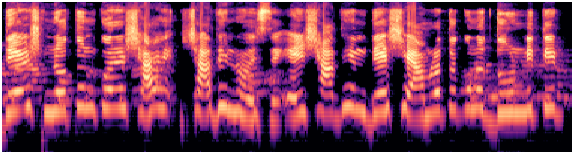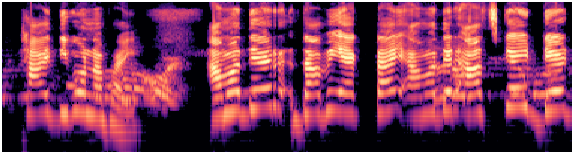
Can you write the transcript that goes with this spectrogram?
দেশ নতুন করে স্বাধী- স্বাধীন হয়েছে। এই স্বাধীন দেশে আমরা তো কোনো দুর্নীতির ঠাঁই দিব না ভাই। আমাদের দাবি একটাই, আমাদের আজকে ডেট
